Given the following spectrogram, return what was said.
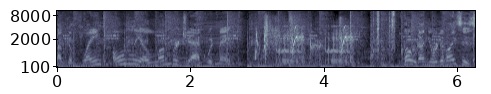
a complaint only a lumberjack would make. Vote on your devices.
